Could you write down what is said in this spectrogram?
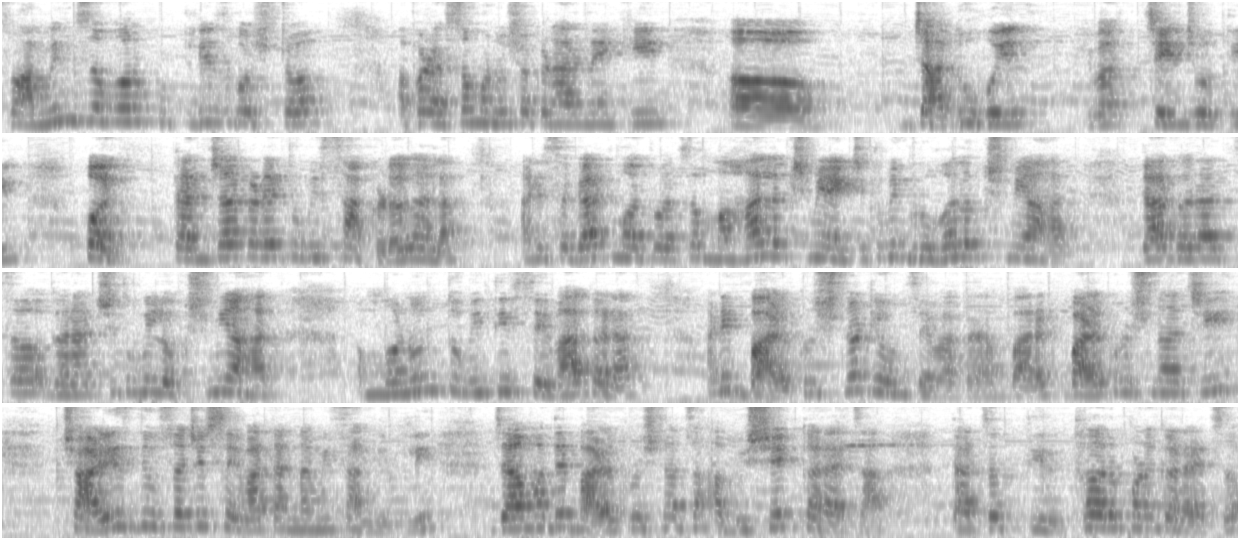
स्वामींसमोर कुठलीच गोष्ट आपण असं म्हणू शकणार नाही की जादू होईल किंवा चेंज होतील. पण त्यांच्याकडे तुम्ही साकडं घाला. आणि सगळ्यात महत्त्वाचं महालक्ष्मी यायची तुम्ही गृहलक्ष्मी आहात. त्या घराचं घराची तुम्ही लक्ष्मी आहात. म्हणून तुम्ही ती सेवा करा. आणि बाळकृष्ण ठेवून सेवा करा. बाळ बाळकृष्णाची चाळीस दिवसाची सेवा त्यांना मी सांगितली ज्यामध्ये बाळकृष्णाचा अभिषेक करायचा त्याचं तीर्थ अर्पण करायचं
